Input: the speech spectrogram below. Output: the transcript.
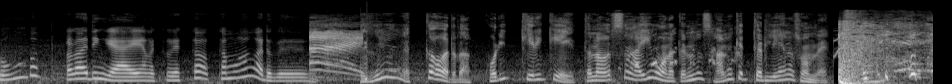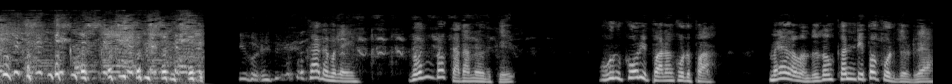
ரொம்ப பரவாதீங்க எனக்கு வெக்க வெக்கமா வருது. இது வெக்க வருதா? பொறிக்கிறிக்கே இத்தனை வருஷம் ஆகி உனக்கு இன்னும் சமைக்க தெரியலன்னு சொன்னேன். கடவுளே ரொம்ப கடமை இருக்கு. ஒரு கோடி பணம் கொடுப்பா. மேல வந்ததும் கண்டிப்பா கொடுத்துடுற.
